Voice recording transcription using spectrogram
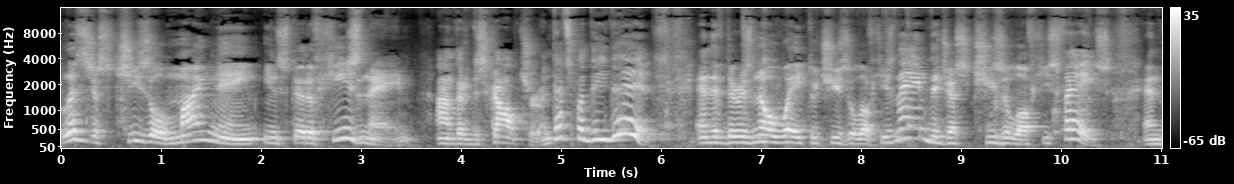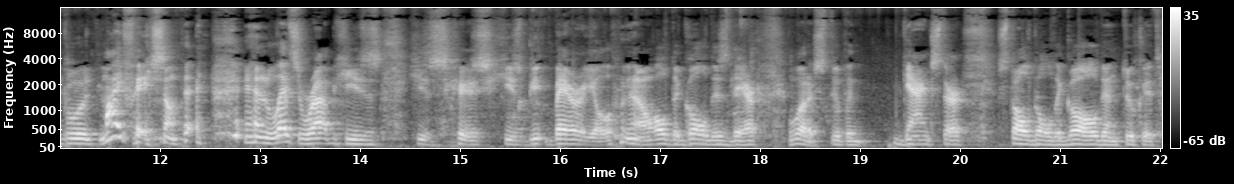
Let's just chisel my name instead of his name under the sculpture. And that's what they did. And if there is no way to chisel off his name, they just chisel off his face and put my face on that. And let's rub his, his, his, his burial. You know, all the gold is there. What a stupid gangster stole all the gold and took it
